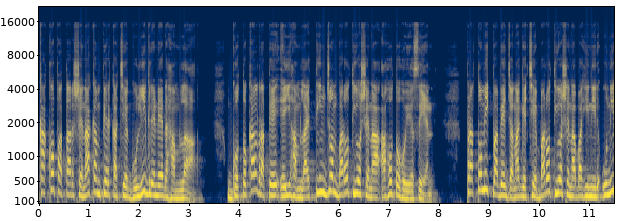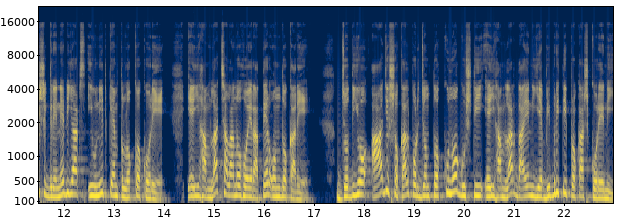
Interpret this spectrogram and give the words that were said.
কাকোপাতার সেনা ক্যাম্পের কাছে গুলি গ্রেনেড হামলা। গতকাল রাতে এই হামলায় তিনজন ভারতীয় সেনা আহত হয়েছেন। প্রাথমিকভাবে জানা গেছে, ভারতীয় সেনাবাহিনীর উনিশ গ্রেনেড গ্রেনেডিয়ার্স ইউনিট ক্যাম্প লক্ষ্য করে এই হামলা চালানো হয় রাতের অন্ধকারে। যদিও আজ সকাল পর্যন্ত কোনো গোষ্ঠী এই হামলার দায় নিয়ে বিবৃতি প্রকাশ করেনি।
